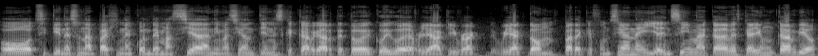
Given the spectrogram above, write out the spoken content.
O si tienes una página con demasiada animación, tienes que cargarte todo el código de React y React, DOM para que funcione. Y encima, cada vez que haya un cambio,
